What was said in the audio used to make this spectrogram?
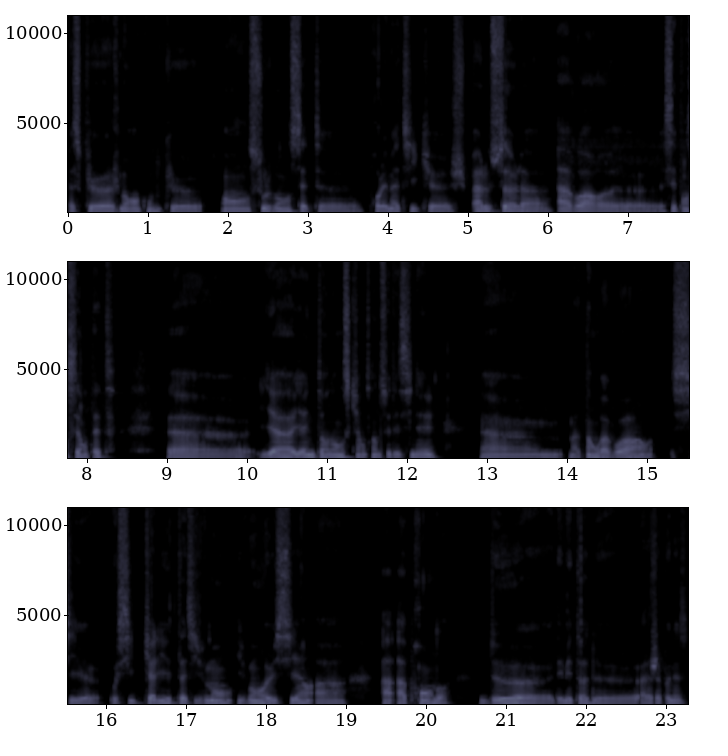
parce que je me rends compte que en soulevant cette problématique, euh, je suis pas le seul à, avoir ces pensées en tête. Il y a, une tendance qui est en train de se dessiner. Maintenant, on va voir si aussi qualitativement ils vont réussir à, apprendre de, des méthodes à la japonaise.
